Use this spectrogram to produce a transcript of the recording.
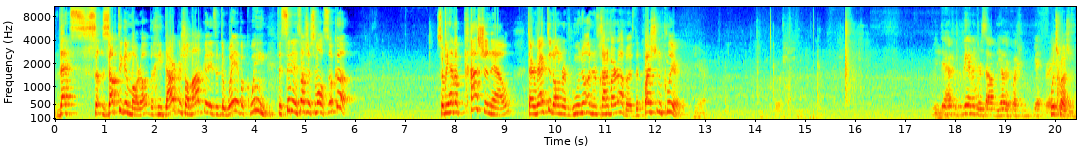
that's Zakti Gemara. The Chidarka Shalmaka is it the way of a queen to sit in such a small sukkah? So we have a kasha now directed on Rav Huna and Rav Chanan Bar Rabba. Is the question clear? Yeah. We have- we haven't resolved the other question yet, right? Which question?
